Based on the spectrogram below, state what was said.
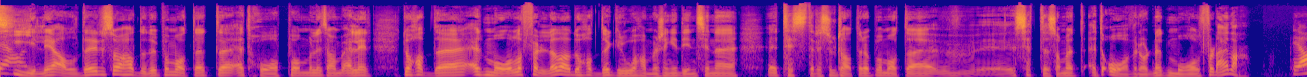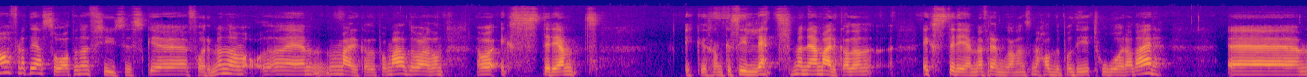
tidlig alder så hadde du på en måte et, et håp om liksom Eller du hadde et mål å følge, da. Du hadde Gro Hammerseng Edin sine eh, testresultater og på en måte eh, sette som et, et overordnet mål for deg, da. ja, for at jeg så at den fysiske formen Jeg merka det på meg. Det var, sånn, det var ekstremt ikke, Jeg kan ikke si lett, men jeg merka den ekstreme fremgangen som jeg hadde på de to åra der. Eh,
